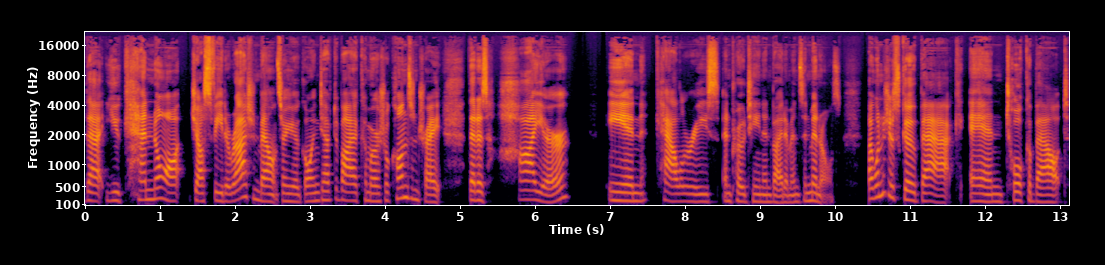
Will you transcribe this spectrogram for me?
that you cannot just feed a ration balancer. You're going to have to buy a commercial concentrate that is higher in calories and protein and vitamins and minerals. I want to just go back and talk about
